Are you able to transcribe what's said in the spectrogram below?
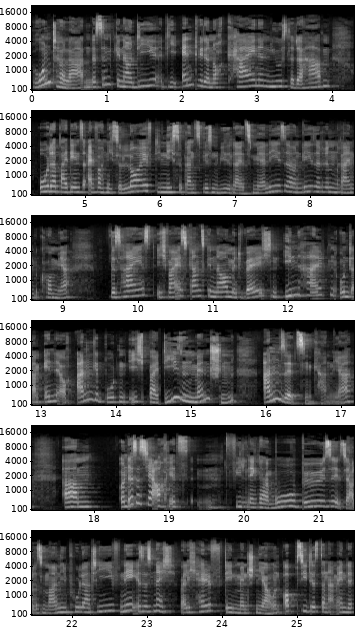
runterladen, das sind genau die, die entweder noch keinen Newsletter haben oder bei denen es einfach nicht so läuft, die nicht so ganz wissen, wie sie da jetzt mehr Leser und Leserinnen reinbekommen, ja. Das heißt, ich weiß ganz genau, mit welchen Inhalten und am Ende auch Angeboten ich bei diesen Menschen ansetzen kann, ja. Ähm, und das ist ja auch jetzt, viele denken, wo böse, ist ja alles manipulativ. Nee, ist es nicht, weil ich helfe den Menschen ja. Und ob sie das dann am Ende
